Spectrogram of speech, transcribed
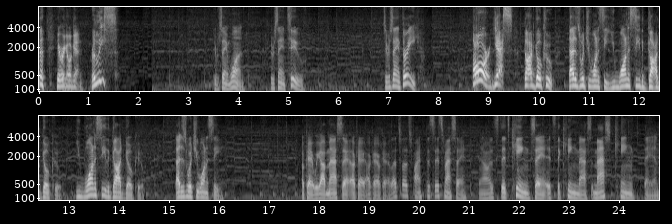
Here we go again. Release! Super Saiyan 1. Super Saiyan 2. Super Saiyan 3. 4! Yes! God Goku. That is what you want to see. You want to see the God Goku. You want to see the God Goku. That is what you want to see. Okay, we got Masked Saiyan. Okay, okay, okay. That's that's fine. It's it's Masked Saiyan. You know, it's it's King Saiyan. It's the King Mass Mass King Saiyan.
